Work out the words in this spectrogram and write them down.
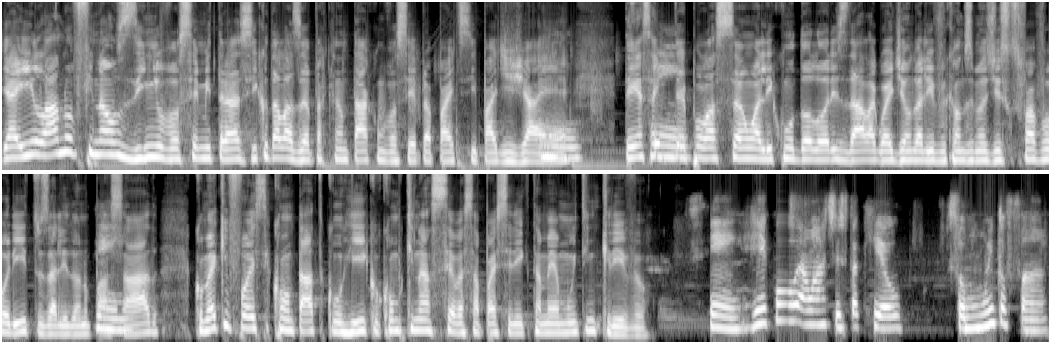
E aí, lá no finalzinho, você me traz Rico da Lazan pra cantar com você, pra participar de Já É. Hum. Tem essa Sim. interpolação ali com o Dolores Dalla, Guardião do Alívio, que é um dos meus discos favoritos ali do ano Sim. passado. Como é que foi esse contato com o Rico? Como que nasceu essa parceria que também é muito incrível? Sim, Rico é um artista que eu sou muito fã.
